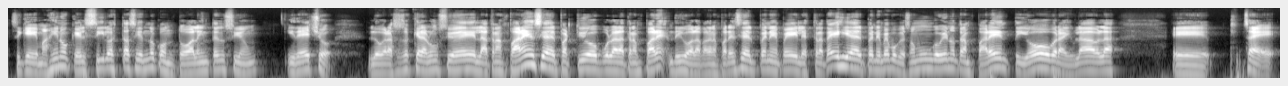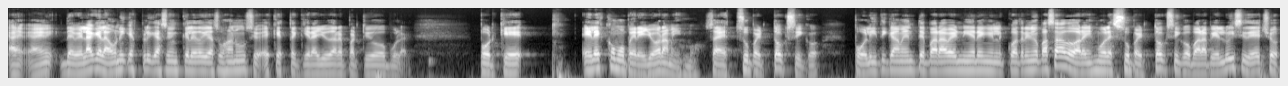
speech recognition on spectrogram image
Así que imagino que él sí lo está haciendo con toda la intención. Y de hecho, lo gracioso es que el anuncio es la transparencia del Partido Popular, la digo, la transparencia del PNP y la estrategia del PNP, porque somos un gobierno transparente y obra y bla, bla. Eh, o sea, de verdad que la única explicación que le doy a sus anuncios es que este quiere ayudar al Partido Popular. Porque él es como Perello ahora mismo. O sea, es súper tóxico políticamente para Bernier en el cuatrienio pasado, ahora mismo él es súper tóxico para Pierluisi. De hecho,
